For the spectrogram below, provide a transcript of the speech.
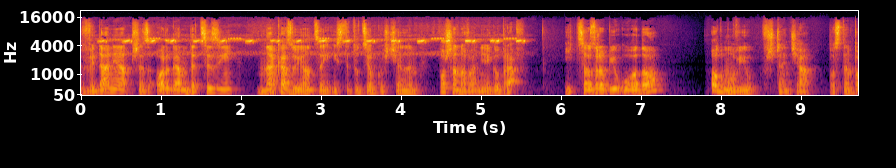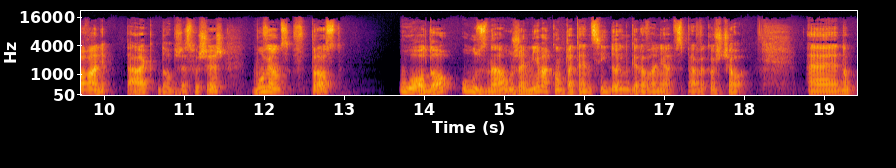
wydania przez organ decyzji nakazującej instytucjom kościelnym poszanowanie jego praw. I co zrobił UODO? Odmówił wszczęcia postępowania. Tak, dobrze słyszysz? Mówiąc wprost, UODO uznał, że nie ma kompetencji do ingerowania w sprawy Kościoła. E, no,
